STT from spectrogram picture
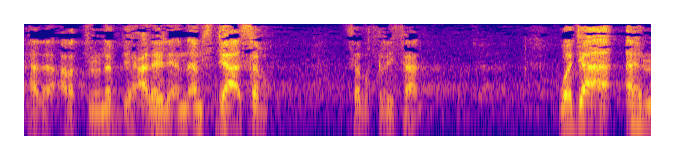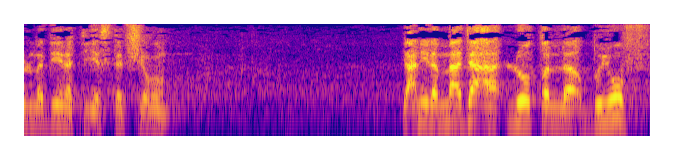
هذا أردت أن ننبه عليه لأن أمس جاء سبق سبق لسان. وجاء أهل المدينة يستبشرون. يعني لما جاء لوط الضيوف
